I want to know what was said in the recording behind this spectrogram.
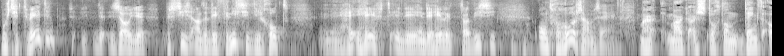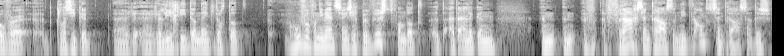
moest je het weten, zou je precies aan de definitie die God eh, heeft in de, in de hele traditie ongehoorzaam zijn. Maar Mark, als je toch dan denkt over klassieke uh, religie, dan denk je toch dat hoeveel van die mensen zijn zich bewust van dat het uiteindelijk een, een, een vraag centraal staat, niet een antwoord centraal staat. Dus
